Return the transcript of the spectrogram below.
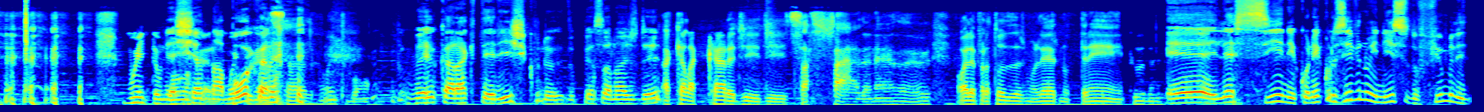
muito bom. Mexendo cara, na muito boca, né? Muito bom. meio característico do, do personagem dele. Aquela cara de, de safada, né? Olha pra todas as mulheres no trem e tudo. né? É, ele é cínico, né? Inclusive no início do filme, ele,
